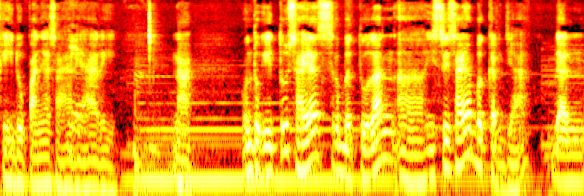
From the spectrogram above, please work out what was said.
kehidupannya sehari-hari. Hmm. Nah untuk itu saya kebetulan uh, istri saya bekerja dan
